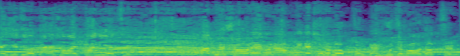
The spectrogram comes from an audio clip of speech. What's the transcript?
লোকজনরা এসেছিল তারা সবাই পালিয়েছে। পাবনা শহরে এখন আওয়ামী লীগের কোনো লোকজনকে খুঁজে পাওয়া যাচ্ছে না।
